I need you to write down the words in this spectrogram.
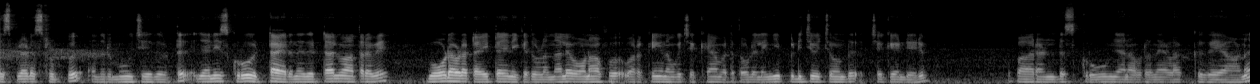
ഡിസ്പ്ലേയുടെ സ്ട്രിപ്പ് അത് റിമൂവ് ചെയ്തിട്ട് ഞാൻ ഈ സ്ക്രൂ ഇട്ടായിരുന്നു. ഇത് ഇട്ടാൽ മാത്രമേ ബോർഡ് അവിടെ ടൈറ്റായി നിൽക്കത്തുള്ളൂ എന്നാലേ ഓൺ ഓഫ് വർക്കിംഗ് നമുക്ക് ചെക്ക് ചെയ്യാൻ പറ്റത്തുള്ളൂ. അല്ലെങ്കിൽ പിടിച്ച് വെച്ചുകൊണ്ട് ചെക്ക് ചെയ്യേണ്ടി വരും. അപ്പോൾ ആ രണ്ട് സ്ക്രൂവും ഞാൻ അവിടെ നിന്ന് ഇളക്കുകയാണ്.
